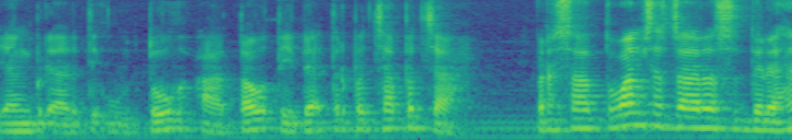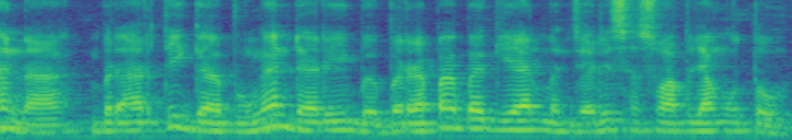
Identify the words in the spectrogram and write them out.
yang berarti utuh atau tidak terpecah-pecah. Persatuan secara sederhana berarti gabungan dari beberapa bagian menjadi sesuatu yang utuh.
